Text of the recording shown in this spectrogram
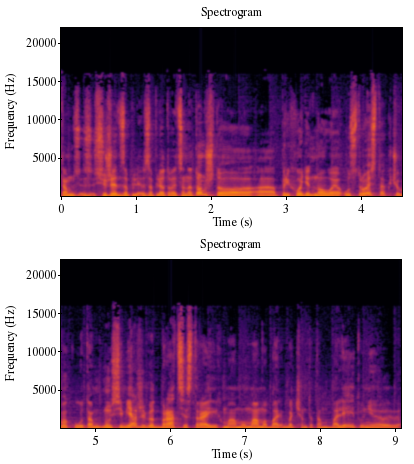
Там сюжет запле- заплетывается на том, что а, приходит новое устройство к чуваку. Там, ну, семья живет, брат, сестра и их мама. Мама бо- чем-то там болеет у нее,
